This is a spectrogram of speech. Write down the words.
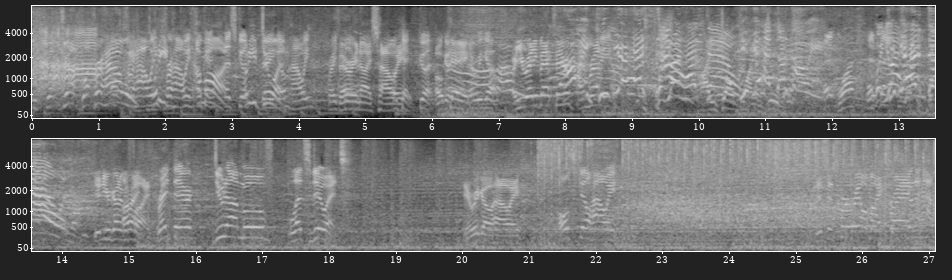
What, John, what, for Howie. Howie, for Howie. what you- for Howie. come okay, on. that's good. What are you there You doing? go, Howie. Right Very there. nice, Howie. Okay, good. Okay. good. There we go. Are you ready back there? Howie, I'm ready. Keep your head down. Put I down. don't wanna do down, this. Howie. What? Put your head down. You- You're gonna be All right, fine. right there. Do not move. Let's do it. Here we go, Howie. Hold still, Howie. This is for real, my It's friend. gonna happen.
